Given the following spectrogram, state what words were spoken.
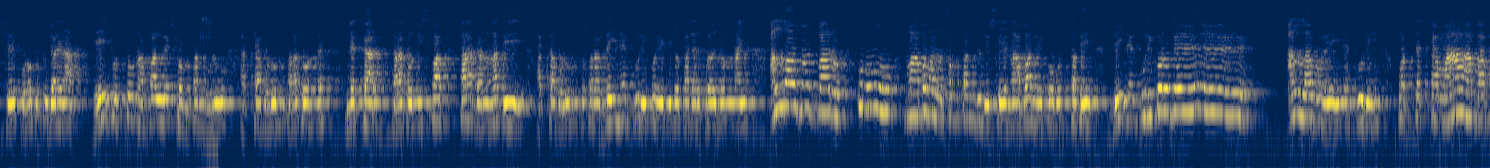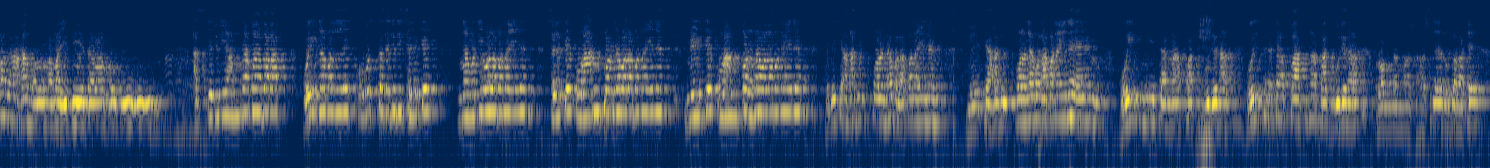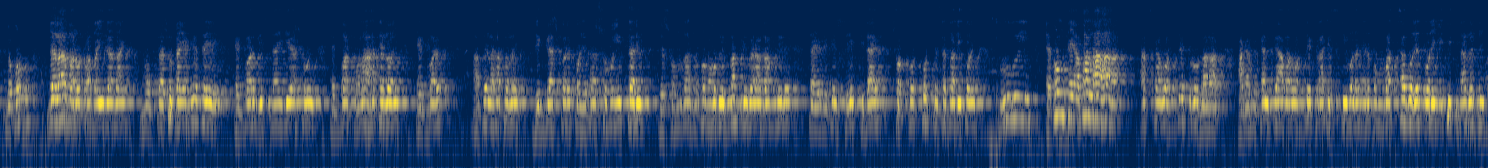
সে কোনো কিছু জানে না। এই ছোট্ট নাবাল্যেক সন্তানগুলো আচ্ছা বলুন, তারা তো নেককার, তারা তো নিষ্পাপ, তারা জান্নাতি। আচ্ছা বলুন তো, তারা যেই নেকগুলি করে দিত তাদের প্রয়োজন নাই। আল্লাহ কোন মা বাবার সন্তান যদি সে না বালিক অবস্থাতে যেই নেকগুলি করবে, আল্লাহ বলে এই নেকগুলি প্রত্যেকটা মা বাবার আমল নামাই দিয়ে দেওয়া হবে। আজকে যদি আমরা মা বাবা ওই না নামাল্লেক অবস্থাতে যদি ছেলেকে নামাজিওয়ালা বানাইলেন, ছেলেকে কোরআন পড়নেওয়ালা বানাইলেন, মেয়েকে কোরআন পড়নেওয়ালা বানাইলেন, ছেলেকে হাদিস পড়নেওয়ালা বানাইলেন, মেয়েকে হাদিস পড়নেওয়ালা বানাইলেন। ওই মেয়েটা না পাক বুঝে না, ওই ছেলেটা পাক না পাক বুঝে না। রমজান মাস আসলে রোজা রাখে, যখন বেলা বারোটা বাইজা যায়, মুখটা শুকাইয়া গেছে, একবার বিছনায় গিয়া শুই একবার কলা হাতে লয়, একবার আপেল হাতে লয় জিজ্ঞাসা করে কয়টার সময় ইফতারি? যে সন্ধ্যা যখন হবে বাগড়ি বেড়া দাম দিলে চাই দেখে সে খিদায় ছটফট করতেছে দাদি কয়, তুই এখন খেয়া ফালা, আজকে অর্ধেক রোজা রাখ আগামীকালকে আবার অর্ধেক রাখিস কি বলেন এরকম বাচ্চা করে করিনি ঠিক না বেটি?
